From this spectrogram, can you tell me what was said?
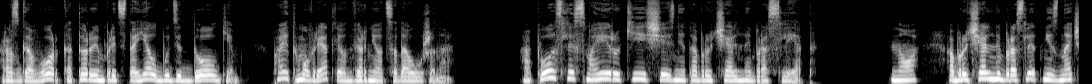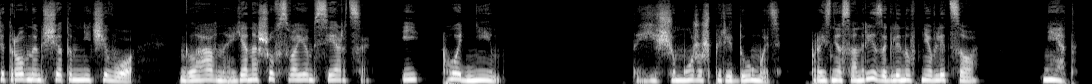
Разговор, который им предстоял, будет долгим, поэтому вряд ли он вернется до ужина. А после с моей руки исчезнет обручальный браслет. Но обручальный браслет не значит ровным счетом ничего. Главное, я ношу в своем сердце и под ним. «Ты еще можешь передумать», — произнес Анри, заглянув мне в лицо. «Нет,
